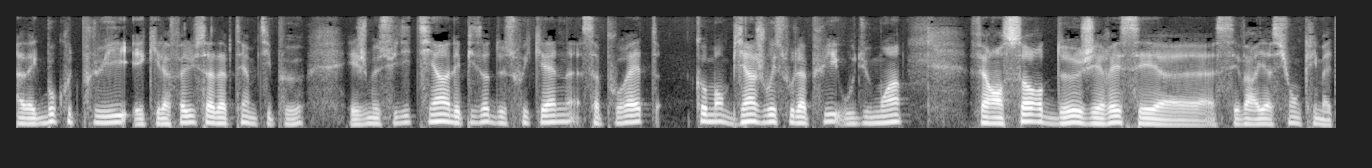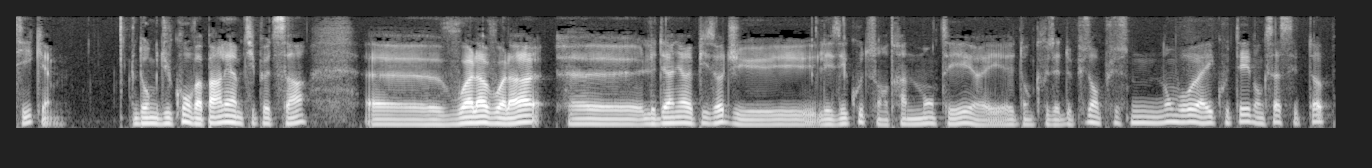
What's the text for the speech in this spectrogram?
avec beaucoup de pluie et qu'il a fallu s'adapter un petit peu. Et je me suis dit, tiens, l'épisode de ce week-end, ça pourrait être comment bien jouer sous la pluie, ou du moins faire en sorte de gérer ces, euh, ces variations climatiques. Donc du coup, on va parler un petit peu de ça. Euh, voilà, voilà. Euh, le dernier épisode, les écoutes sont en train de monter et donc vous êtes de plus en plus nombreux à écouter, donc ça c'est top.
